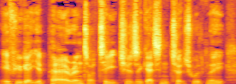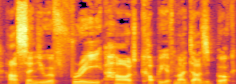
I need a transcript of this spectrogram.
if you get your parent or teacher to get in touch with me, I'll send you a free hard copy of my dad's book,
